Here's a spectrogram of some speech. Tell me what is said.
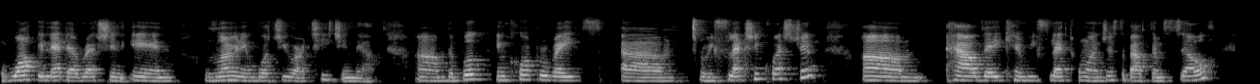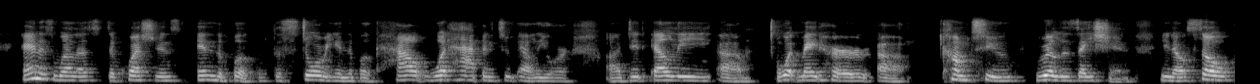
walk in that direction in learning what you are teaching them. Um, the book incorporates um, reflection question, um, how they can reflect on just about themselves and as well as the questions in the book, the story in the book. How what happened to Ellie, or uh, did Ellie? Um, what made her uh, come to realization, you know. So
